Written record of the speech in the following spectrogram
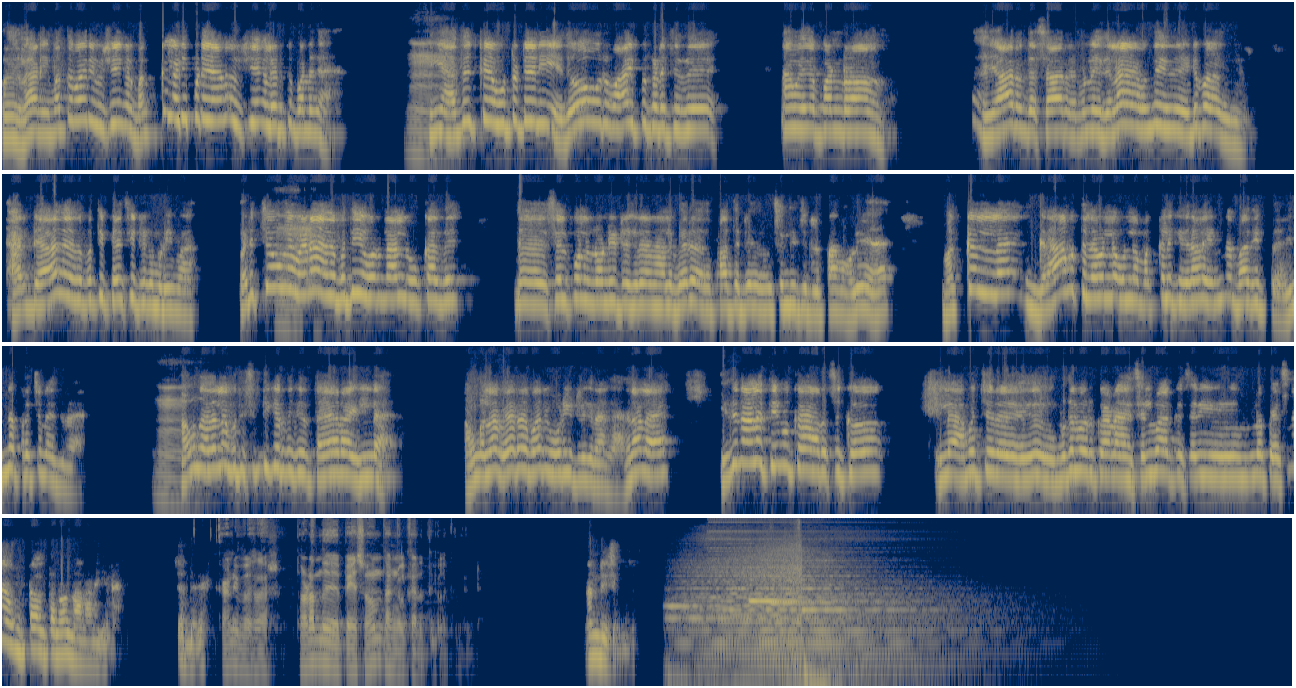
புரியுதுங்களா? நீங்க மத்த மாதிரி விஷயங்கள் மக்கள் அடிப்படையான விஷயங்கள் எடுத்து பண்ணுங்க. நீங்க ம். அதுக்கு விட்டுட்டு நீ ஏதோ ஒரு வாய்ப்பு கிடைச்சது நாம இதை பண்றோம். யார் இந்த சார்? அப்படின்னு இதெல்லாம் வந்து இது எடுப்பா யார்கிட்டயாவது இதை பத்தி பேசிட்டு இருக்க முடியுமா? படிச்சவங்க. வேணா அதை பத்தி ஒரு நாள் உட்காந்து இந்த செல்போன்ல நோண்டிட்டு இருக்கிற நாலு பேர் அதை பார்த்துட்டு சிந்திச்சுட்டு இருப்பாங்க ஒழிய மக்கள்ல கிராமத்து லெவல்ல உள்ள மக்களுக்கு இதனால என்ன பாதிப்பு என்ன பிரச்சனை இதுல. அவங்க அதெல்லாம் பத்தி சிந்திக்கிறதுக்கு தயாரா இல்ல அவங்க எல்லாம் வேற மாதிரி ஓடிட்டு இருக்கிறாங்க அதனால இதனால திமுக அரசுக்கோ இல்ல அமைச்சர் முதல்வருக்கான செல்வாக்கு சரி பேசினா முட்டாள்தனம் நான் நினைக்கிறேன் கண்டிப்பா சார். தொடர்ந்து பேசுவோம். தங்கள் கருத்துக்களுக்கு நன்றி. நன்றி சந்திரன்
